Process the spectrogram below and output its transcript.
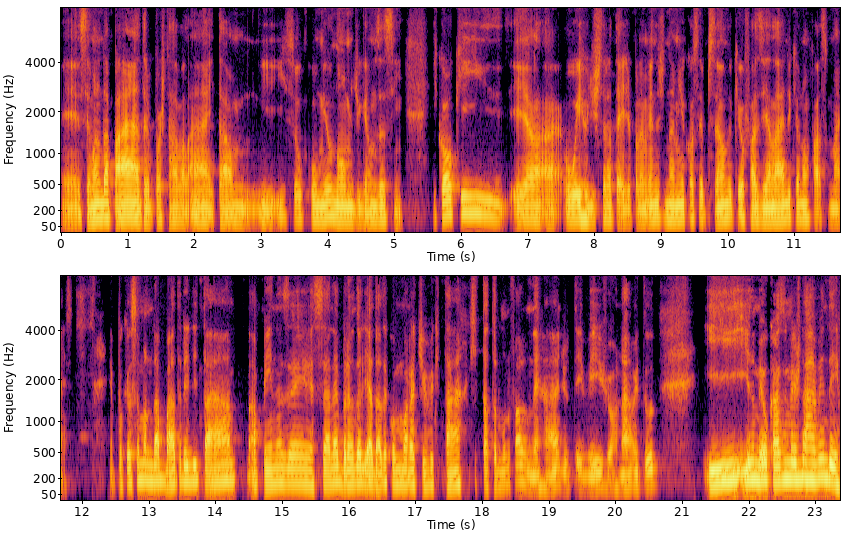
é, Semana da Pátria, eu postava lá e tal, e isso com o meu nome, digamos assim. E qual que é o erro de estratégia, pelo menos na minha concepção do que eu fazia lá e do que eu não faço mais? É porque o Semana da Pátria ele está apenas é, celebrando ali a data comemorativa que está que tá todo mundo falando, né? Rádio, TV, jornal e tudo. E, e, no meu caso não me ajudava a vender,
